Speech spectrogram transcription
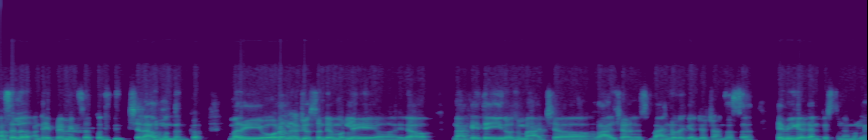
అసలు అంటే ఇప్పుడే మీన్స్ కొద్ది క్షణాల ముందు అనుకో మరి ఓవరాల్గా చూస్తుంటే మురళి యూనో నాకైతే ఈ రోజు మ్యాచ్ రాయల్ ఛాలెంజర్స్ బెంగళూరు గెలిచే ఛాన్సెస్ హెవీగా కనిపిస్తున్నాయి Murali.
